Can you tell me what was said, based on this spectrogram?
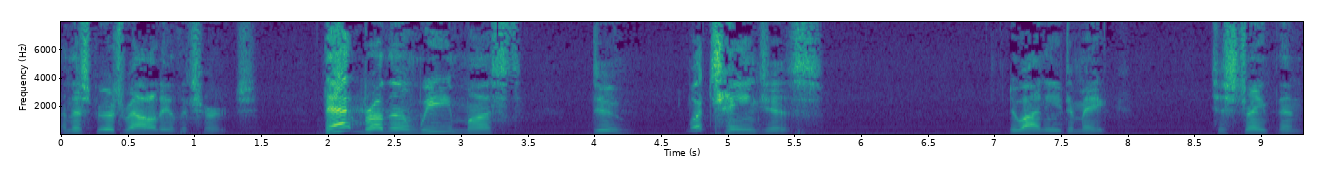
and the spirituality of the church? That, brethren, we must do? What changes do I need to make to strengthen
